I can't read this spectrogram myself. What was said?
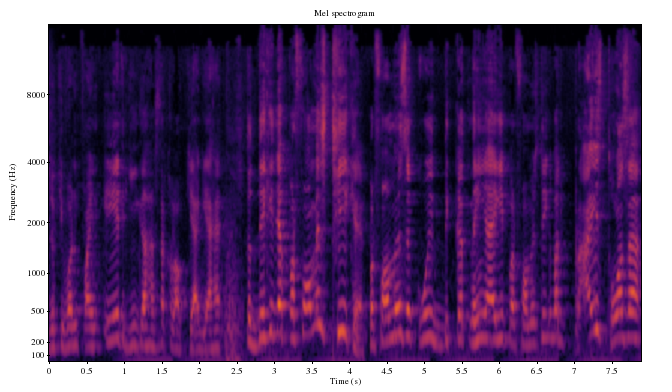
जो कि वन पॉइंट एट गीगा हर्स तक क्लॉक किया गया है। तो देखिए जाए परफॉर्मेंस ठीक है परफॉर्मेंस से कोई दिक्कत नहीं आएगी परफॉर्मेंस ठीक है बट प्राइस थोड़ा सा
